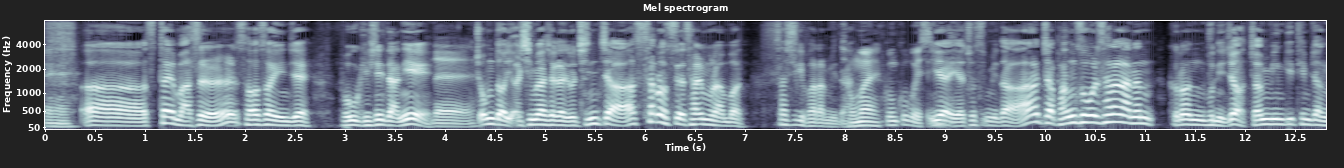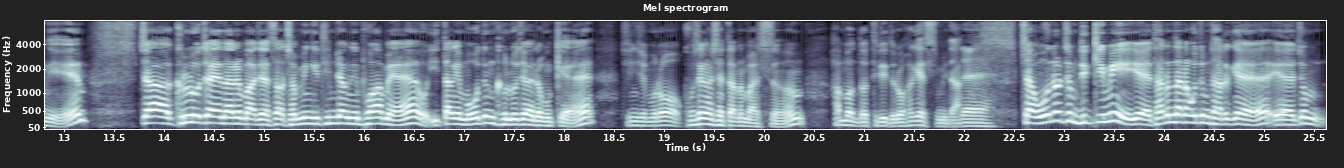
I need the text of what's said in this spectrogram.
예. 어, 스타의 맛을 서서히 이제 보고 계시다니 네. 좀 더 열심히 하셔가지고 진짜 스타로스의 삶을 한번 사시기 바랍니다. 정말 꿈꾸고 있습니다. 예, 예, 좋습니다. 자, 방송을 사랑하는 그런 분이죠. 전민기 팀장님. 자, 근로자의 날을 맞이해서 전민기 팀장님 포함해 이 땅의 모든 근로자 여러분께 진심으로 고생하셨다는 말씀 한 번 더 드리도록 하겠습니다. 네. 자, 오늘 좀 느낌이, 예, 다른 날하고 좀 다르게, 예, 좀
